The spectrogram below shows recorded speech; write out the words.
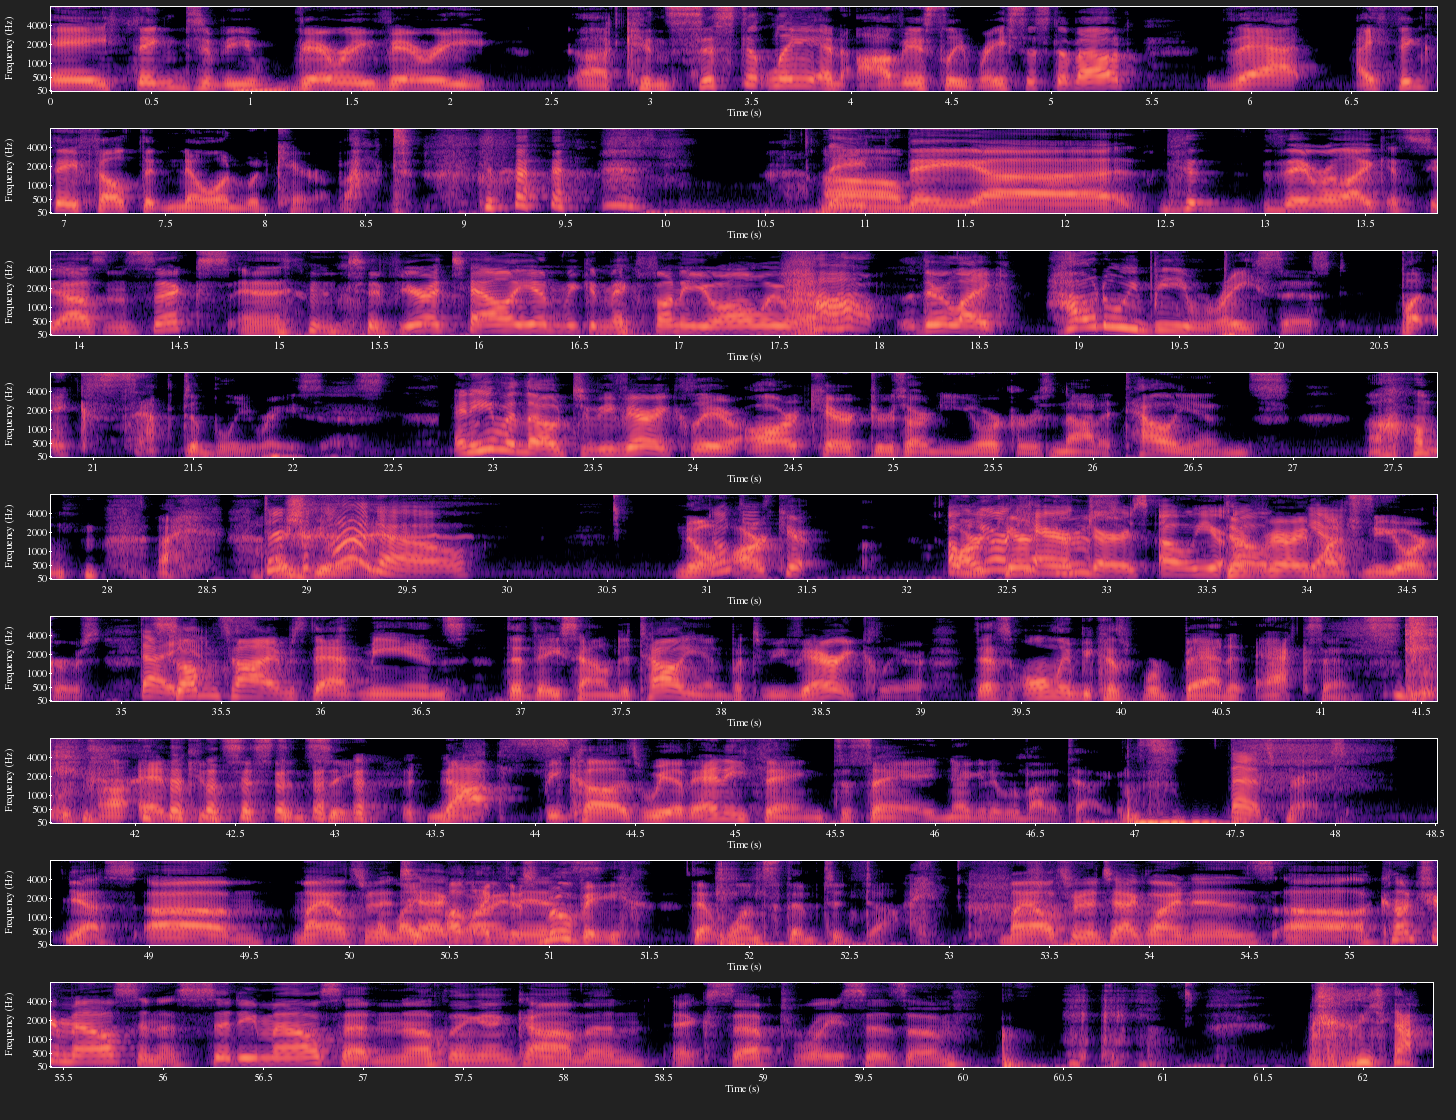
a thing to be very, very uh, consistently and obviously racist about that I think they felt that no one would care about. they Um, they uh, they were like, it's 2006, and if you're Italian, we can make fun of you all we want. how they're like how do we be racist but acceptably racist and even though to be very clear our characters are new yorkers not italians um I, They're I feel like- Chicago. no Don't our char- oh, our your characters. Oh, you're. they're oh, very yes. much new yorkers That- yes. sometimes that means that they sound italian but to be very clear that's only because we're bad at accents uh, and consistency not because we have anything to say negative about italians That is correct. Yes. Um, my alternate unlike, tagline unlike this is, movie that wants them to die. My alternate tagline is uh, a country mouse and a city mouse had nothing in common except racism. yeah.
